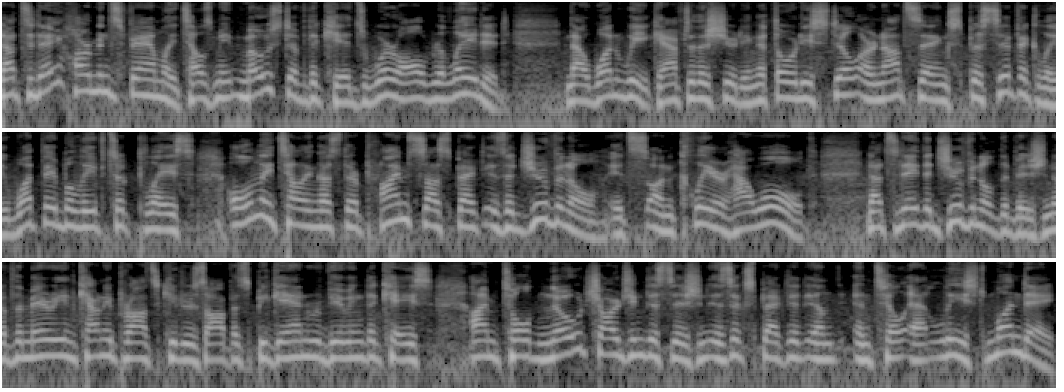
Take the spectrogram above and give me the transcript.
Now, today, Harmon's family tells me most of the kids were all related. Now, one week after the shooting, authorities still are not saying specifically what they believe took place, only telling us their prime suspect is a juvenile. It's unclear how old. Now, today, the Juvenile Division of the Marion County Prosecutor's Office began reviewing the case. I'm told no charging decision is expected in, until at least Monday.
